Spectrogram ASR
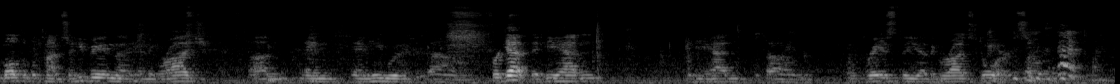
multiple times. So he'd be in the in the garage, um, and and he would um, forget that he hadn't he hadn't um, raised the uh, the garage door. So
